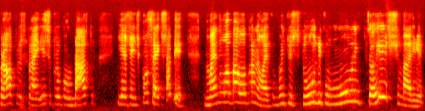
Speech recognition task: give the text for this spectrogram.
próprios para isso, para o contato, e a gente consegue saber. Não é no oba-oba, não, é com muito estudo e com muito. Ixi, Maria!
